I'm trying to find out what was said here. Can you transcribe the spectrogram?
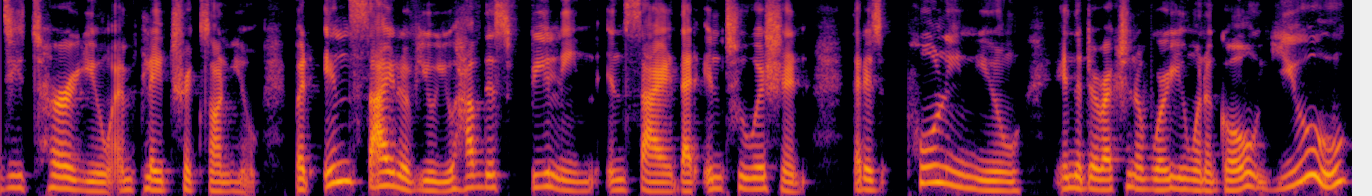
deter you and play tricks on you. But inside of you, you have this feeling inside, that intuition that is pulling you in the direction of where you want to go. You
